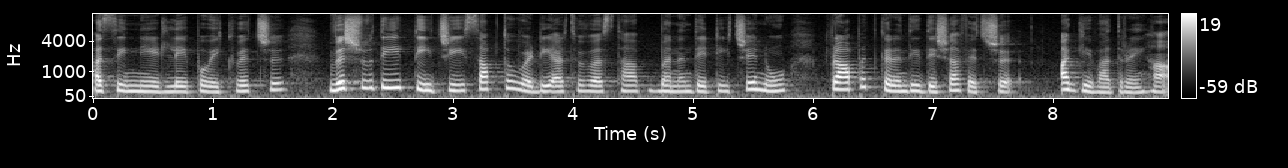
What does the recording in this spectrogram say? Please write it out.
ਅਸੀਂ ਨੇੜਲੇ ਭਵਿੱਖ ਵਿੱਚ ਵਿਸ਼ਵ ਦੀ ਤੀਜੀ ਸਭ ਤੋਂ ਵੱਡੀ ਅਰਥ ਵਿਵਸਥਾ ਬਣਨ ਦੇ ਟੀਚੇ ਨੂੰ ਪ੍ਰਾਪਤ ਕਰਨ ਦੀ ਦਿਸ਼ਾ ਵਿੱਚ ਅੱਗੇ ਵਧ ਰਹੇ ਹਾਂ।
